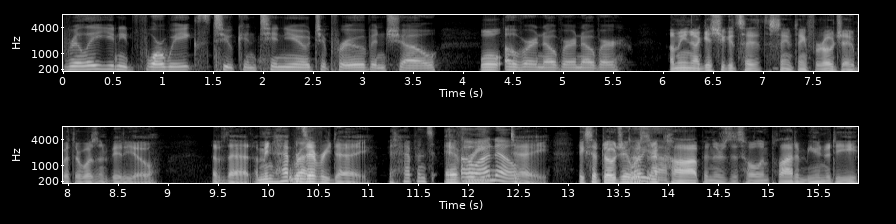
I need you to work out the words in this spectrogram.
really you need four weeks to continue to prove and show Well, over and over and over. I mean, I guess you could say the same thing for OJ, but there wasn't video of that. I mean, it happens Right. every day. It happens every day. Oh, I know. Except OJ Oh, wasn't yeah. a cop, and there's this whole implied immunity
